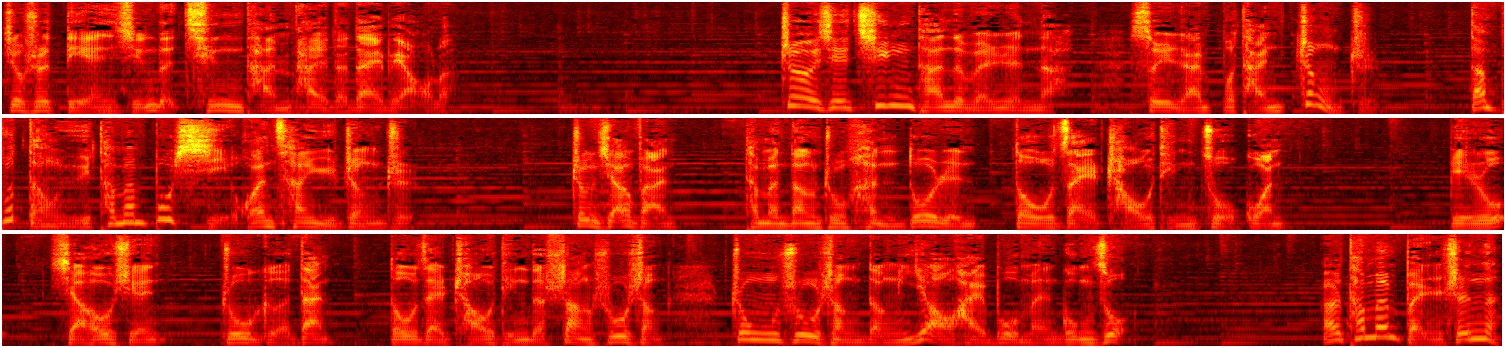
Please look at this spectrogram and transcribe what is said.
就是典型的清谈派的代表了。这些清谈的文人呢，虽然不谈政治。但不等于他们不喜欢参与政治，正相反，他们当中很多人都在朝廷做官，比如夏侯玄、诸葛诞都在朝廷的尚书省、中书省等要害部门工作，而他们本身呢，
